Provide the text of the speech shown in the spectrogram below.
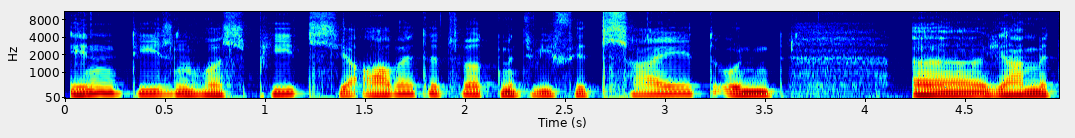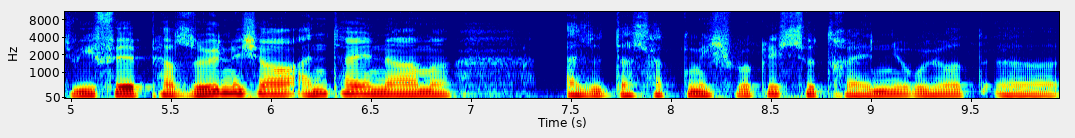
in diesem Hospiz gearbeitet wird, mit wie viel Zeit und äh, ja, mit wie viel persönlicher Anteilnahme. Also das hat mich wirklich zu Tränen gerührt. Äh,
